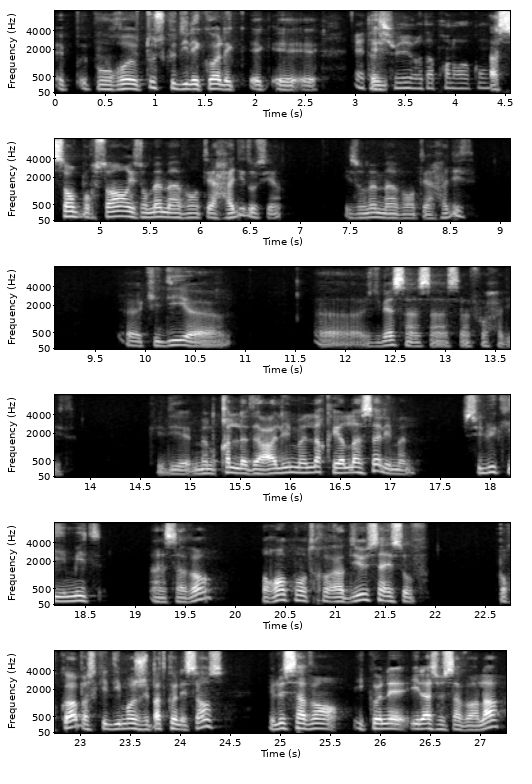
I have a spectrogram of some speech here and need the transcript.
et pour eux, tout ce que dit l'école est, est, est, est, à suivre, à prendre en compte. À 100%, ils ont même inventé un hadith aussi. Hein. Ils ont même inventé un hadith euh, qui dit, euh, euh, je dis bien, c'est un, un, un, faux hadith, qui dit. Celui qui imite un savant rencontrera Dieu sain et sauf. Pourquoi? Parce qu'il dit Moi, je n'ai pas de connaissance, et le savant, il connaît, il a ce savoir-là,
